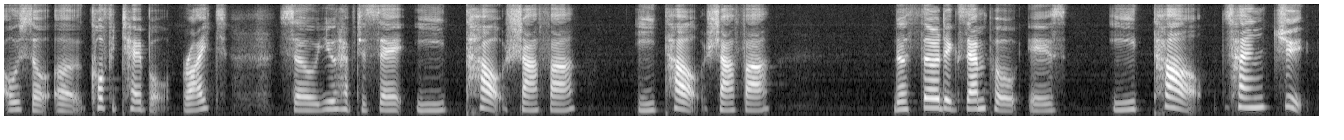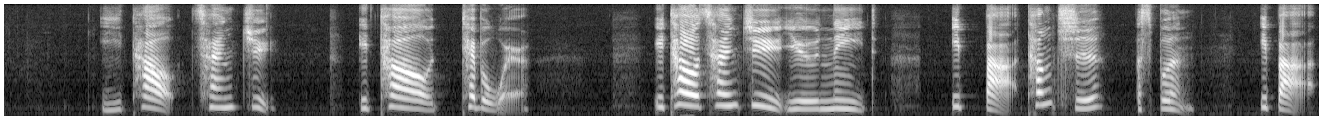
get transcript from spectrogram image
also a coffee table, right? So you have to say 一套沙发一套沙发。The third example is 一套餐具，一套餐具，一套 tableware。一套餐具，you need 一把汤匙 ，a spoon，一把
